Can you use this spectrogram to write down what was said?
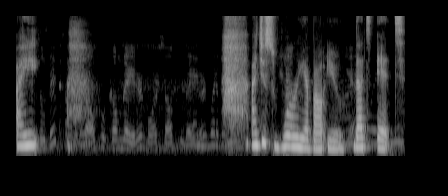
I I just worry about you. That's it.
